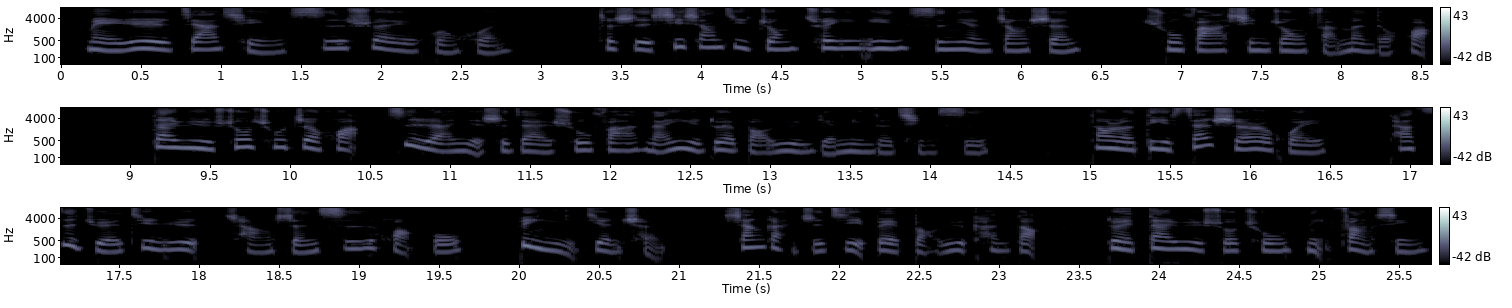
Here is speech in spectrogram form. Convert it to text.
“每日佳情思睡浑浑”。这是《西厢记》中崔莺莺思念张生，抒发心中烦闷的话。黛玉说出这话，自然也是在抒发难以对宝玉言明的情思。到了第三十二回，她自觉近日常神思恍惚，病已渐成，伤感之际被宝玉看到，对黛玉说出“你放心”，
